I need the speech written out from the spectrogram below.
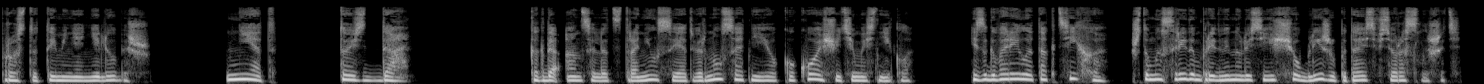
Просто ты меня не любишь. Нет. То есть да. Когда Ансель отстранился и отвернулся от нее, Коко ощутимо сникла. И заговорила так тихо, что мы с Ридом придвинулись еще ближе, пытаясь все расслышать.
